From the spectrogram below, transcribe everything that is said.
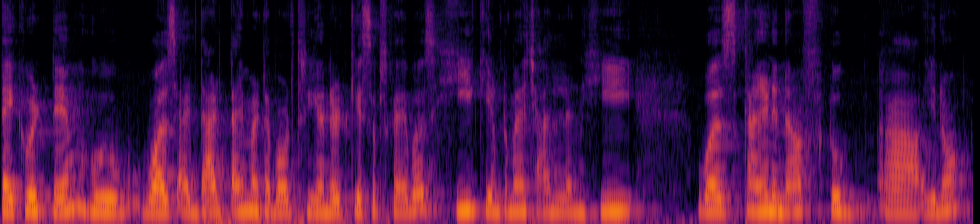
tech with tim who was at that time at about 300k subscribers he came to my channel and he was kind enough to uh, you know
